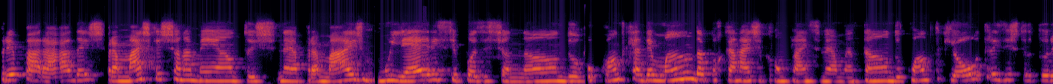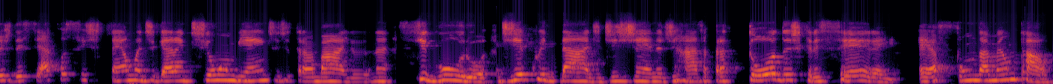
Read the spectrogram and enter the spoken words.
preparadas para mais questionamentos, né, para mais mulheres se posicionando, o quanto que a demanda por canais de compliance vem aumentando, o quanto que outras estruturas desse ecossistema de garantir um ambiente de trabalho, né, seguro, de equidade, de gênero, de raça para todos crescerem crescerem é fundamental.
